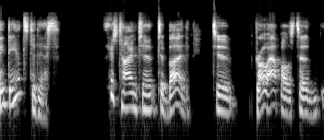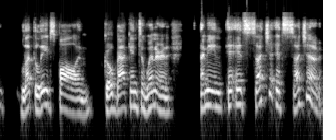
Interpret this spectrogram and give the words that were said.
they dance to this. There's time to to bud, to grow apples, to let the leaves fall and go back into winter. And I mean, it's such a it's such a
